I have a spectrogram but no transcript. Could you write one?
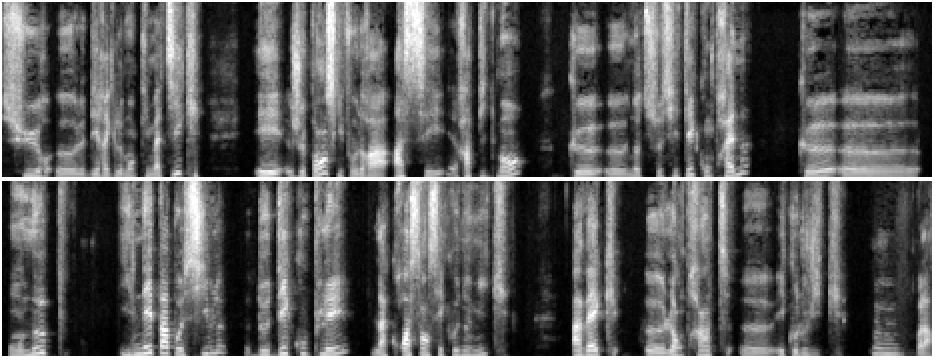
sur le dérèglement climatique. Et je pense qu'il faudra assez rapidement que notre société comprenne que on ne il n'est pas possible de découpler la croissance économique avec euh, l'empreinte euh, écologique. Mmh. Voilà.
